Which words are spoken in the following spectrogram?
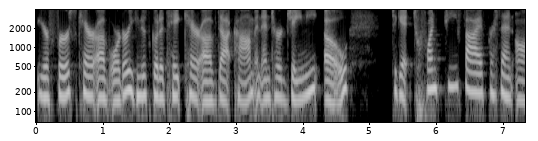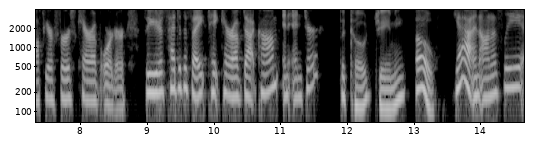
your first care of order, you can just go to takecareof.com and enter Jamie O to get 25% off your first care of order. So you just head to the site, takecareof.com and enter. The code Jamie. Oh, Yeah. And honestly,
